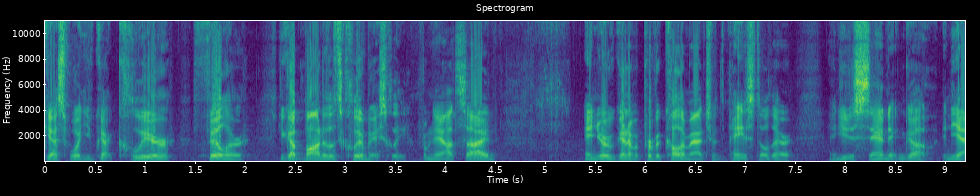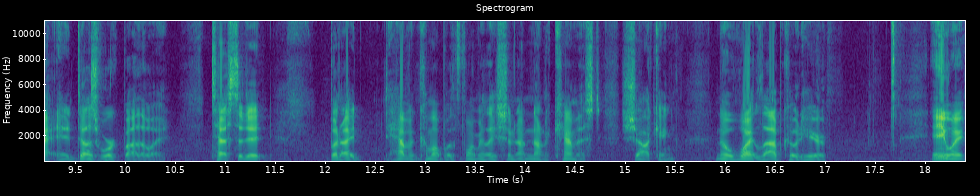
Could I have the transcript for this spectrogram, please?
guess what? You've got clear filler. You got Bondo that's clear basically from the outside, and you're gonna have a perfect color match if the paint's still there, and you just sand it and go. And yeah, and it does work by the way. Tested it, but I haven't come up with a formulation. I'm not a chemist. Shocking. No white lab coat here. Anyway,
